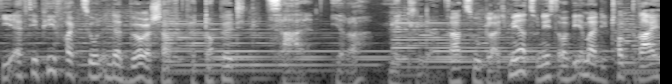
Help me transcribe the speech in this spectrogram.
die FDP-Fraktion in der Bürgerschaft verdoppelt die Zahl ihrer Mitglieder. Dazu gleich mehr. Zunächst aber wie immer die Top 3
